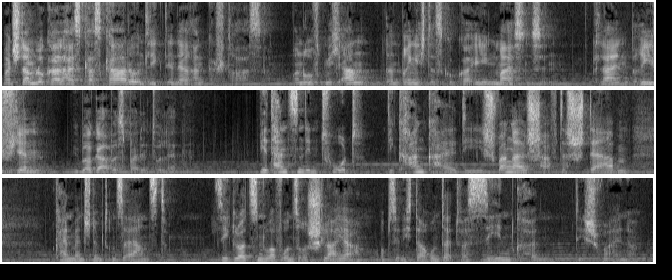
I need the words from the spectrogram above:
Mein Stammlokal heißt Kaskade und liegt in der Rankestraße. Man ruft mich an, dann bringe ich das Kokain, meistens in kleinen Briefchen, Übergabe es bei den Toiletten. Wir tanzen den Tod, die Krankheit, die Schwangerschaft, das Sterben. Kein Mensch nimmt uns ernst. Sie glotzen nur auf unsere Schleier, ob sie nicht darunter etwas sehen können, die Schweine.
